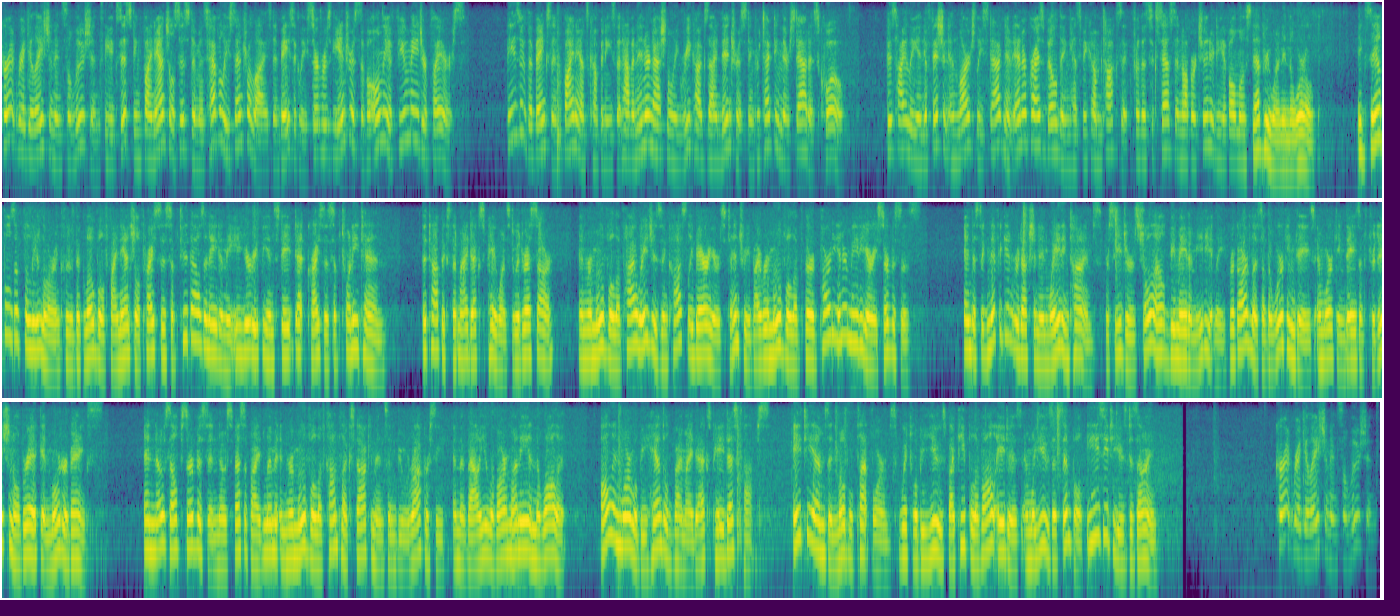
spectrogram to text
current regulation and solutions, the existing financial system is heavily centralized and basically serves the interests of only a few major players. These are the banks and finance companies that have an internationally recognized interest in protecting their status quo. This highly inefficient and largely stagnant enterprise building has become toxic for the success and opportunity of almost everyone in the world. Examples of failure include the global financial crisis of 2008 and the European state debt crisis of 2010. The topics that MyDexPay wants to address are and removal of high wages and costly barriers to entry by removal of third-party intermediary services, and a significant reduction in waiting times. Procedures should be made immediately, regardless of the working days and working days of traditional brick-and-mortar banks. And no self-service and no specified limit in removal of complex documents and bureaucracy, and the value of our money in the wallet. All and more will be handled by MyDexPay desktops, ATMs and mobile platforms, which will be used by people of all ages and will use a simple, easy-to-use design. Current regulation and solutions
